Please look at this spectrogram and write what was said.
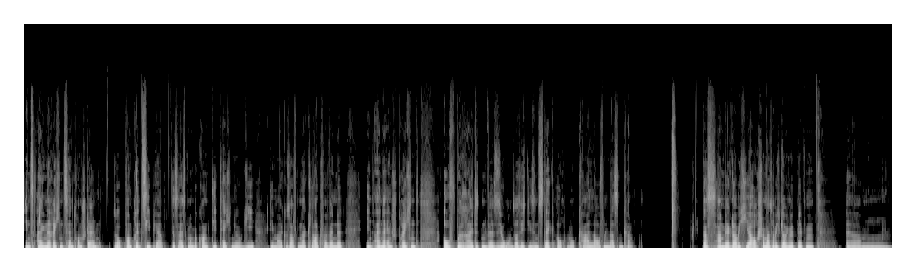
ins eigene Rechenzentrum stellen. So vom Prinzip her. Das heißt, man bekommt die Technologie, die Microsoft in der Cloud verwendet, in einer entsprechend aufbereiteten Version, dass ich diesen Stack auch lokal laufen lassen kann. Das haben wir, glaube ich, hier auch schon mal, das habe ich, glaube ich, mit, mit dem ähm,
